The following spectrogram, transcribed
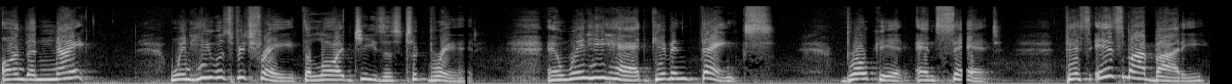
On the night when he was betrayed, the Lord Jesus took bread, and when he had given thanks, broke it and said, This is my body,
